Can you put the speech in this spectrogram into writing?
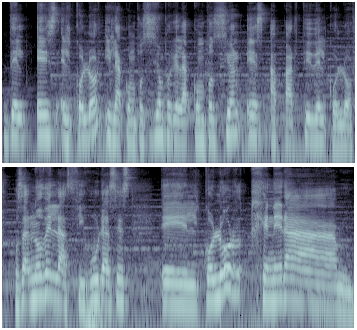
del, es el color y la composición, porque la composición es a partir del color, o sea, no de las figuras, es el color genera mm,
